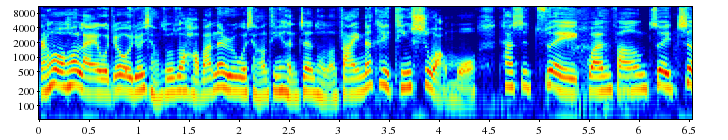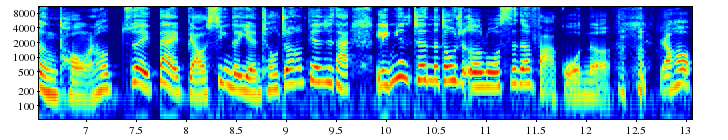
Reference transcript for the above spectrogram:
然后后来我就我就想说说好吧，那如果想要听很正统的发音，那可以听视网膜，它是最官方、最正统，然后最代表性的眼球中央电视台，里面真的都是俄罗斯跟法国呢。然后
